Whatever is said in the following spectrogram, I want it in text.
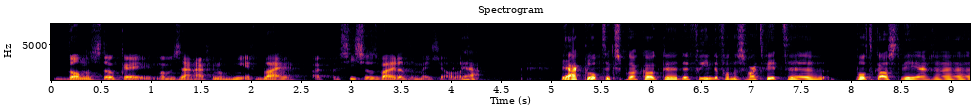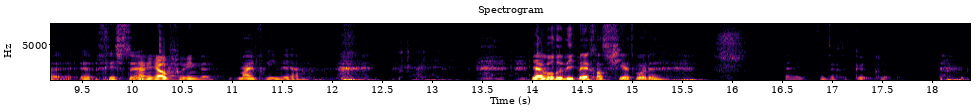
Dan is het oké, maar we zijn eigenlijk nog niet echt blij. Precies zoals wij dat een beetje hadden. Ja, ja klopt. Ik sprak ook de, de vrienden van de Zwart-Wit podcast weer uh, gisteren. Zijn jouw vrienden? Mijn vrienden, ja. Jij wilde niet mee geassocieerd worden? Nee, ik vind het echt een kutclub.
